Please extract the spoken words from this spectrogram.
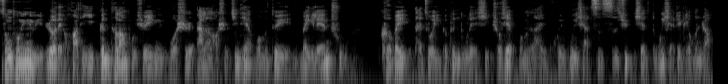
总统英语热点话题，跟特朗普学英语，我是艾伦老师。今天我们对美联储可悲来做一个跟读练习。首先，我们来回顾一下子词句，先读一下这篇文章。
